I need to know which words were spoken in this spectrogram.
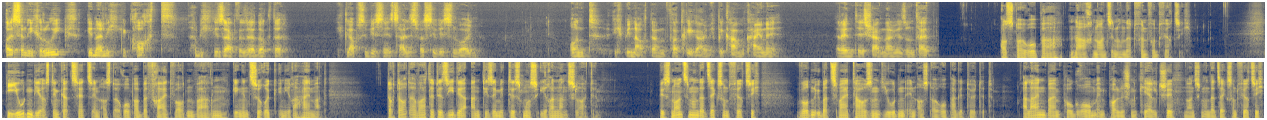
äußerlich ruhig, innerlich gekocht, habe ich gesagt, also Herr Doktor, ich glaube, Sie wissen jetzt alles, was Sie wissen wollen. Und ich bin auch dann fortgegangen. Ich bekam keine Rente, Schaden an Gesundheit. Osteuropa nach 1945. Die Juden, die aus den KZs in Osteuropa befreit worden waren, gingen zurück in ihre Heimat. Doch dort erwartete sie der Antisemitismus ihrer Landsleute. Bis 1946 wurden über 2000 Juden in Osteuropa getötet. Allein beim Pogrom im polnischen Kielce 1946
